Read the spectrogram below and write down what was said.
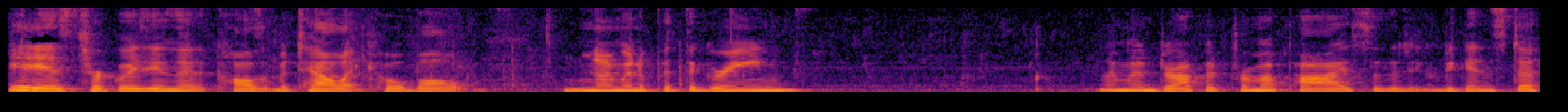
It is turquoise, even though it calls it metallic cobalt. And I'm going to put the green. I'm going to drop it from up high so that it begins to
